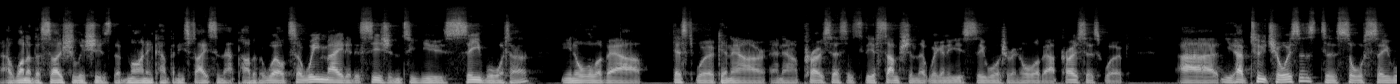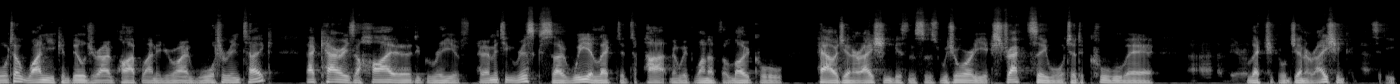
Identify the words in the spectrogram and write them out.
uh, one of the social issues that mining companies face in that part of the world. So we made a decision to use seawater in all of our test work and our and our process. It's the assumption that we're going to use seawater in all of our process work. Uh, you have two choices to source seawater. One, you can build your own pipeline and your own water intake. That carries a higher degree of permitting risk. So we elected to partner with one of the local power generation businesses, which already extract seawater to cool their uh, their electrical generation capacity.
